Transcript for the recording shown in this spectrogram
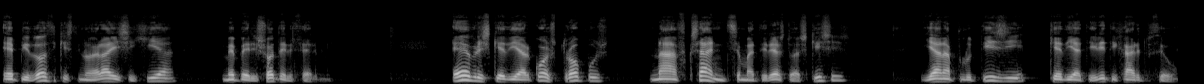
επιδόθηκε στην ωραία ησυχία με περισσότερη θέρμη. Έβρισκε διαρκώς τρόπους να αυξάνει τις αιματηρές του ασκήσεις για να πλουτίζει και διατηρεί τη χάρη του Θεού.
